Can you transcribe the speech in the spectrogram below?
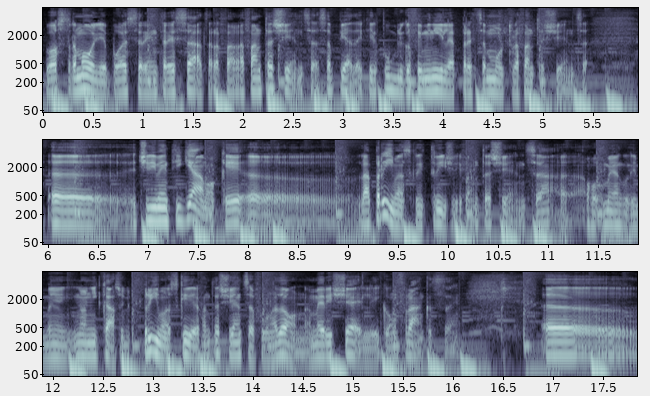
vostra moglie può essere interessata alla, alla fantascienza, sappiate che il pubblico femminile apprezza molto la fantascienza. Eh, ci dimentichiamo che eh, la prima scrittrice di fantascienza, eh, o in ogni caso il primo a scrivere fantascienza fu una donna, Mary Shelley con Frankenstein. Uh,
